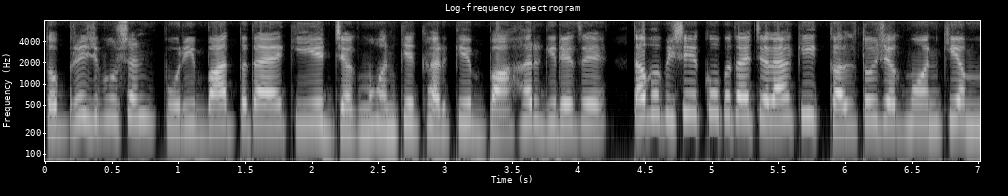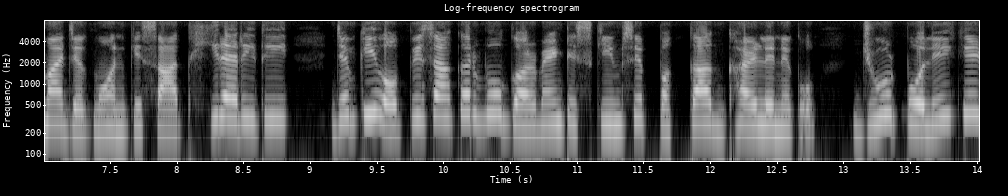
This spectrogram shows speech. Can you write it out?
तो ब्रिजभूषण पूरी बात बताया कि ये जगमोहन के घर के बाहर गिरे थे। तब अभिषेक को पता चला कि कल तो जगमोहन की अम्मा जगमोहन के साथ ही रह रही थी, जबकि ऑफ़िस आकर वो गवर्नमेंट स्कीम से पक्का घर लेने को झूठ बोली कि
